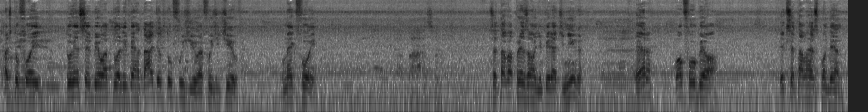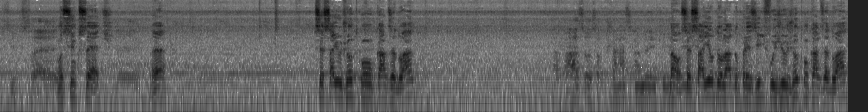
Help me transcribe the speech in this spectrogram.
É, Mas tu foi. Vindo. Tu recebeu a tua liberdade ou tu fugiu? É fugitivo? Como é que foi? Rapaz, Você estava preso onde? Em Piratininga? É, Era? Qual foi o BO? O que, que você estava respondendo? 57. Um 57. É, né? Você saiu junto com o Carlos Eduardo? Eu só puxar nas câmeras aí. Não, você saiu do lado do presídio fugiu junto com o Carlos Eduardo?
